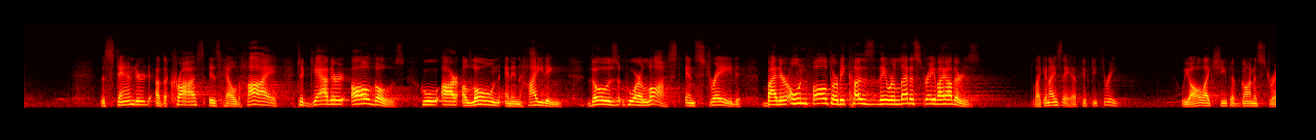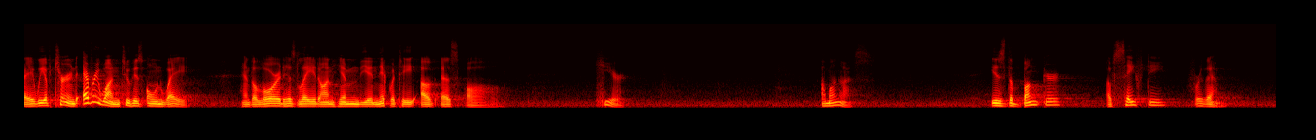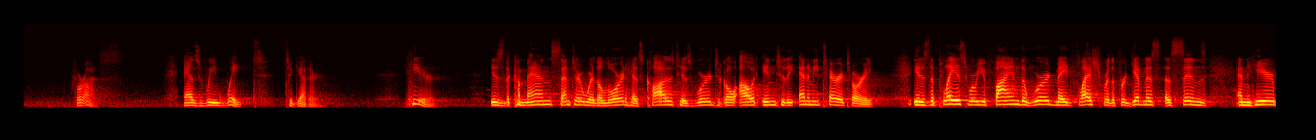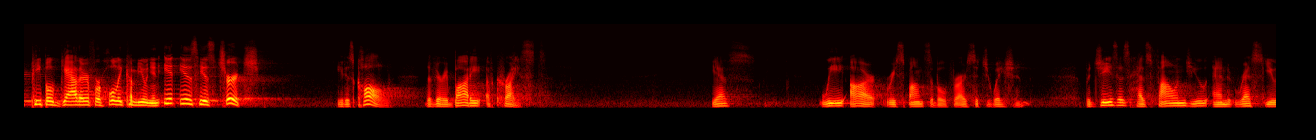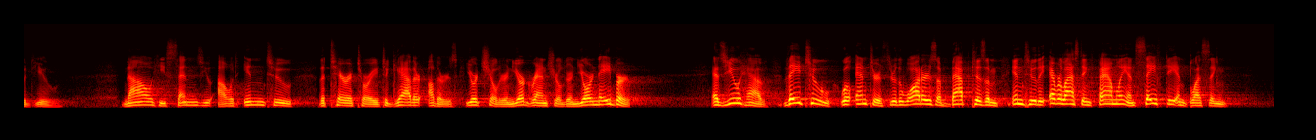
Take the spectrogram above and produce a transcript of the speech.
The standard of the cross is held high to gather all those who are alone and in hiding, those who are lost and strayed by their own fault or because they were led astray by others like in Isaiah 53. We all, like sheep, have gone astray. We have turned everyone to his own way, and the Lord has laid on him the iniquity of us all. Here, among us, is the bunker of safety for them, for us, as we wait together. Here is the command center where the Lord has caused His word to go out into the enemy territory. It is the place where you find the Word made flesh for the forgiveness of sins, and here people gather for Holy Communion. It is His church. It is called the very body of Christ. Yes, we are responsible for our situation, but Jesus has found you and rescued you. Now he sends you out into the territory to gather others, your children, your grandchildren, your neighbor. As you have, they too will enter through the waters of baptism into the everlasting family and safety and blessing.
